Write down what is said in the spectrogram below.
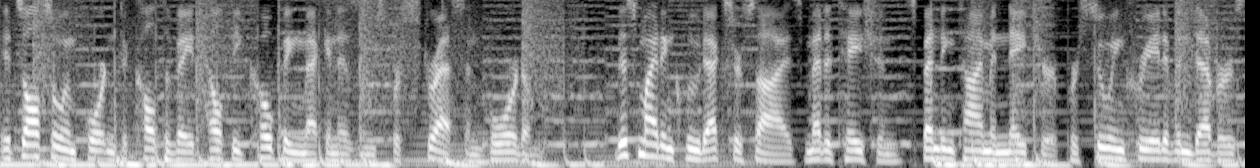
It's also important to cultivate healthy coping mechanisms for stress and boredom. This might include exercise, meditation, spending time in nature, pursuing creative endeavors,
